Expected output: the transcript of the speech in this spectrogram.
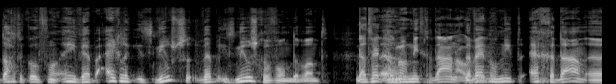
dacht ik ook van, hé, hey, we hebben eigenlijk iets nieuws, we hebben iets nieuws gevonden. Want Dat werd ook Eh, nog niet gedaan. Ook dat werd nog niet echt gedaan. Eh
